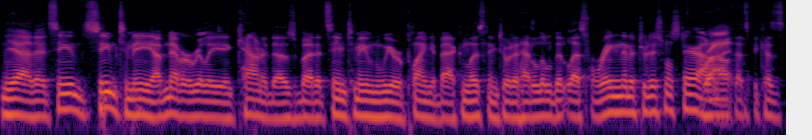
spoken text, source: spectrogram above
Yeah, that seemed seemed to me. I've never really encountered those, but it seemed to me when we were playing it back and listening to it, it had a little bit less ring than a traditional snare. I don't know if that's because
